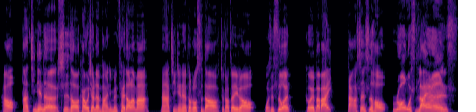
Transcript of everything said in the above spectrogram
好，那今天的狮子头开胃小冷盘，你们猜到了吗？那今天的头头是道就到这里喽。我是思文，各位拜拜。大胜狮吼，Roll with Lions。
